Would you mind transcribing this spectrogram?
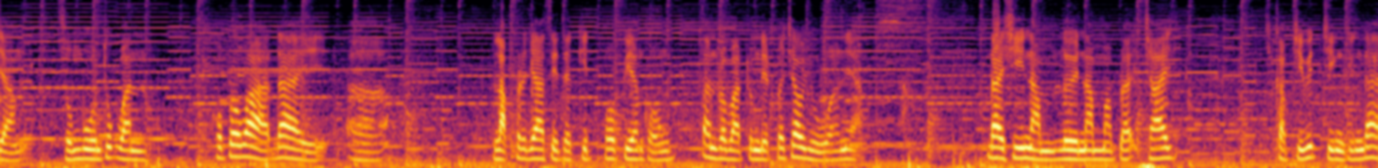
อย่างสมบูรณ์ทุกวันก็เพราะว่าได้หลักปรัชญาเศรษฐกิจพอเพียงของท่านพระบาทสมเด็จพระเจ้าอยู่หัวเนี่ยได้ชี้นำเลยนำมาใช้กับชีวิตจริงจึงได้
